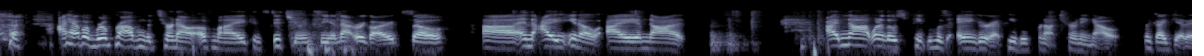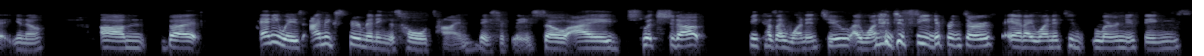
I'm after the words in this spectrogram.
I have a real problem with turnout of my constituency in that regard. So, uh, and I, you know, I am not, I'm not one of those people who's anger at people for not turning out. Like I get it, you know. Um, but anyways, I'm experimenting this whole time basically. So I switched it up because I wanted to. I wanted to see different turf and I wanted to learn new things.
